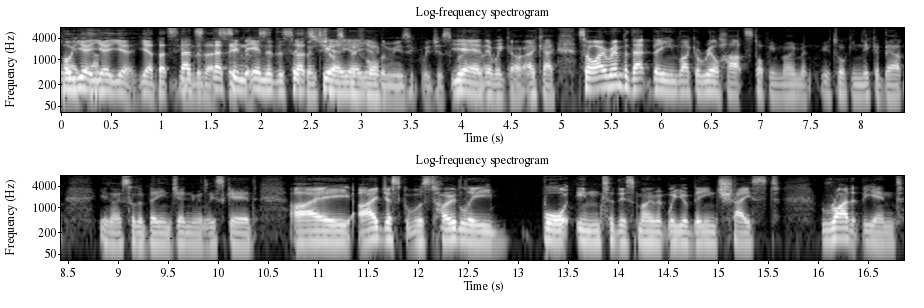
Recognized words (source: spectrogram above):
Oh yeah, down. yeah, yeah, yeah. That's the That's- end of that. that's in the end of the sequence. That's just yeah, before yeah. the music we just. Yeah, about. there we go. Okay. So I remember that being like a real heart stopping moment. You're talking Nick about, you know, sort of being genuinely scared. I I just was totally bought into this moment where you're being chased right at the end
